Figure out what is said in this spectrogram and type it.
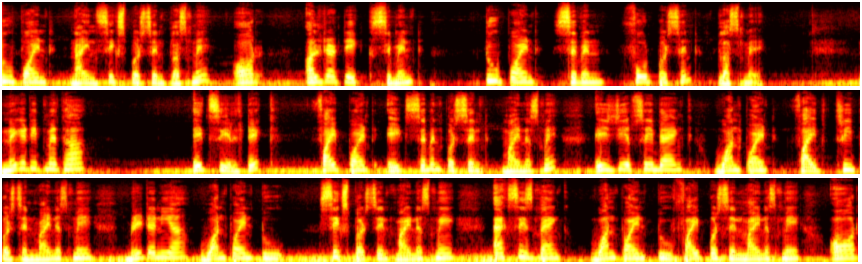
2.96 परसेंट प्लस में, और अल्ट्राटेक सीमेंट 2.74 परसेंट प्लस में। नेगेटिव में था H C L Tech 5.87 percent minus में H D F C bank 1.53 percent minus में ब्रिटानिया 1.26 परसेंट माइनस में एक्सिस बैंक 1.25 परसेंट माइनस में, और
